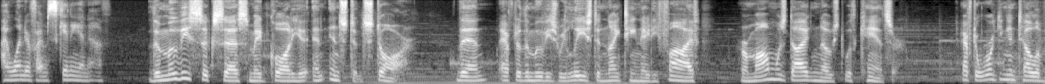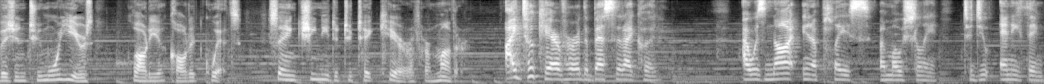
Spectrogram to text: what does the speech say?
I wonder if I'm skinny enough. The movie's success made Claudia an instant star. Then, after the movie's released in 1985, her mom was diagnosed with cancer. After working in television two more years, Claudia called it quits, saying she needed to take care of her mother. I took care of her the best that I could. I was not in a place emotionally to do anything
